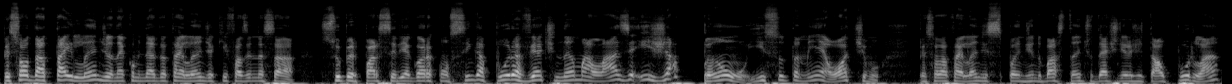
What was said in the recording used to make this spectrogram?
Pessoal da Tailândia, né, comunidade da Tailândia aqui fazendo essa super parceria agora com Singapura, Vietnã, Malásia e Japão. Isso também é ótimo. Pessoal da Tailândia expandindo bastante o Dash digital por lá.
